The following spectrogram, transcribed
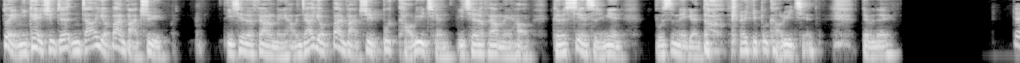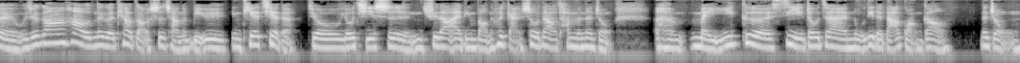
对，你可以去，就是你只要有办法去。一切都非常美好，你只要有办法去不考虑钱，一切都非常美好。可是现实里面不是每个人都可以不考虑钱，对不对？对，我觉得刚刚浩那个跳蚤市场的比喻挺贴切的，就尤其是你去到爱丁堡，你会感受到他们那种，呃，每一个戏都在努力的打广告，那种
